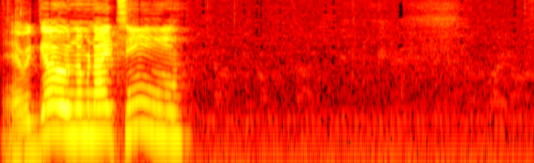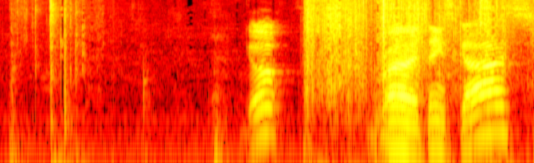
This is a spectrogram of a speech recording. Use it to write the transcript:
There we go, number 19. Go. Right, thanks guys.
